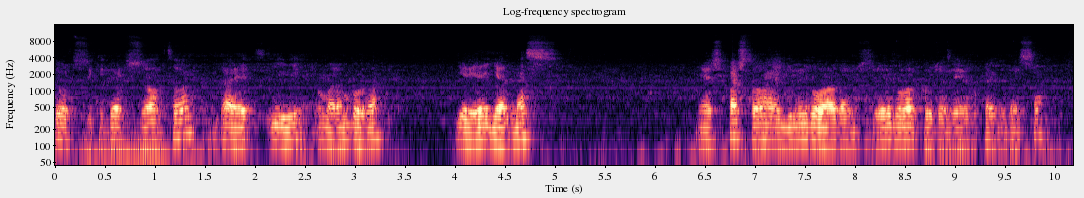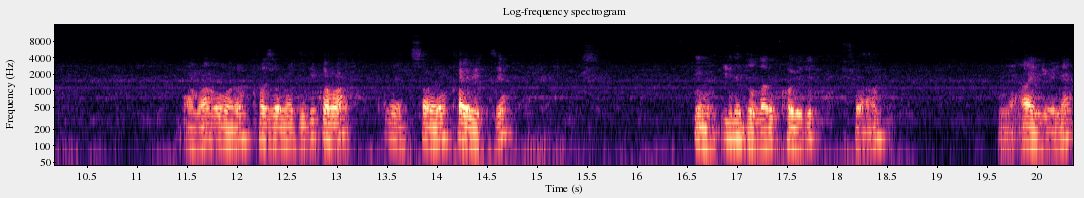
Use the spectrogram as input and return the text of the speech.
402, 406 gayet iyi. Umarım buradan geriye gelmez. Gerçi kaç dolar? Ha, 20 dolardaymış. 50 dolar koyacağız eğer bu kaybederse. Ama umarım kazanır dedik ama evet, sanırım kaybetti. Hı, 50 doları koyduk şu an. Yine aynı yöne.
